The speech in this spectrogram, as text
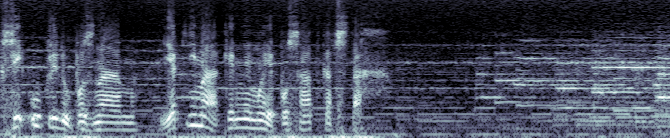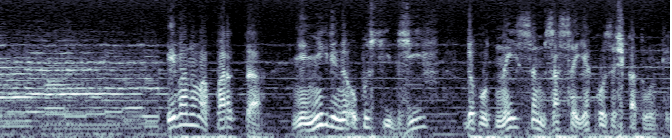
Při úklidu poznám, jaký má ke mně moje posádka vztah. Ivanova parta mě nikdy neopustí dřív, dokud nejsem zase jako ze škatulky.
